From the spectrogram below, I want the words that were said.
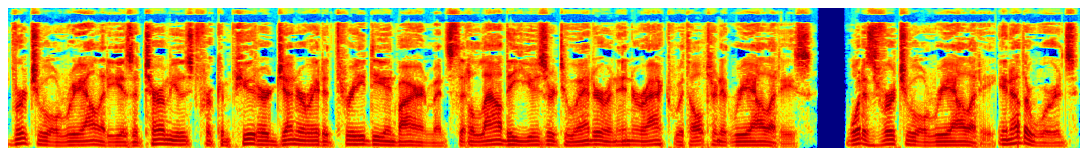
Virtual reality is a term used for computer-generated 3D environments that allow the user to enter and interact with alternate realities. What is virtual reality? In other words,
